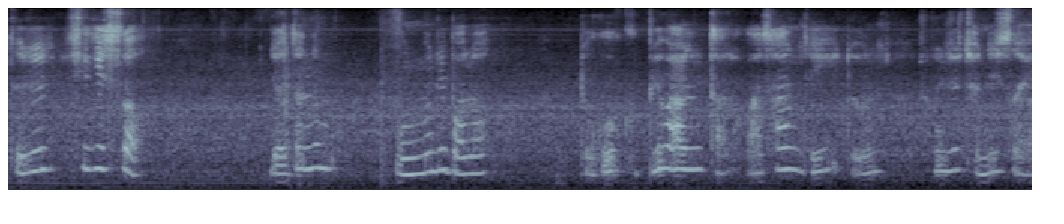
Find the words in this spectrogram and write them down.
들으시겠어. 여자는 물물을 벌어 두고 급히 와로 달아가 사람들이 이런 손을 전했어요.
